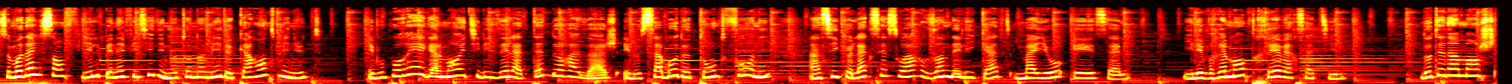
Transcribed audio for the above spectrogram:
Ce modèle sans fil bénéficie d'une autonomie de 40 minutes et vous pourrez également utiliser la tête de rasage et le sabot de tonte fourni ainsi que l'accessoire zone délicate, maillot et aisselle. Il est vraiment très versatile. Doté d'un manche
